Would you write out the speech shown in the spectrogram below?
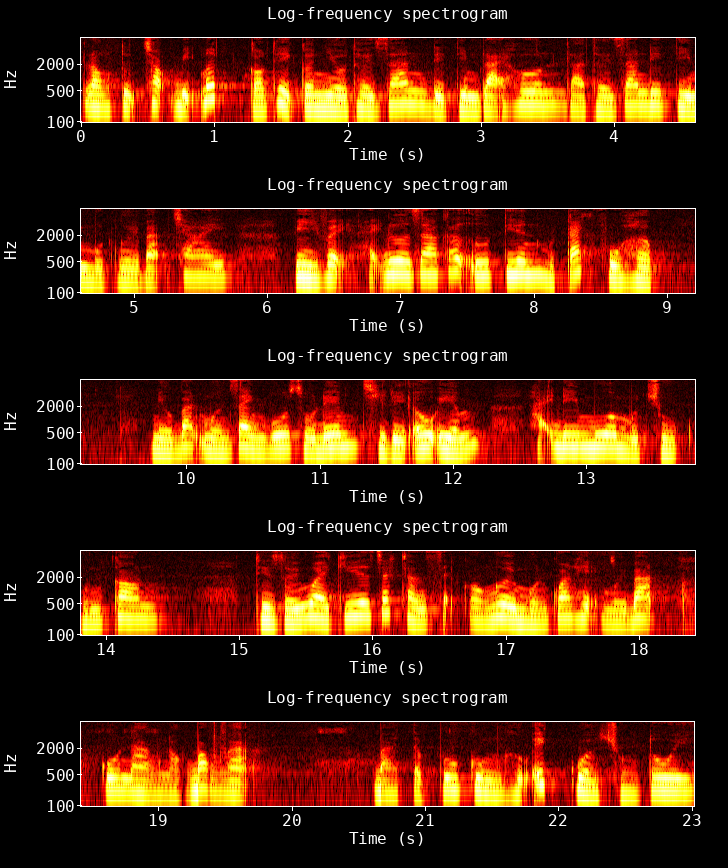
Lòng tự trọng bị mất có thể cần nhiều thời gian để tìm lại hơn là thời gian đi tìm một người bạn trai. Vì vậy hãy đưa ra các ưu tiên một cách phù hợp. Nếu bạn muốn dành vô số đêm chỉ để âu yếm, hãy đi mua một chú cuốn con. Thế giới ngoài kia chắc chắn sẽ có người muốn quan hệ với bạn, cô nàng nóng bỏng ạ. Bài tập vô cùng hữu ích của chúng tôi.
